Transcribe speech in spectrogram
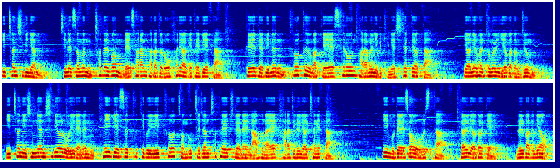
2012년 진해성은 첫 앨범 내 사랑 받아줘로 화려하게 데뷔했다. 그의 데뷔는 트로트 음악계에 새로운 바람을 일으키며 시작되었다. 연예 활동을 이어가던 중 2020년 12월 5일에는 KBS 2TV 트롯 전국체전 첫 회에 출연해 나훈아의 가라지를 열창했다. 이 무대에서 올스타 별 8개를 받으며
